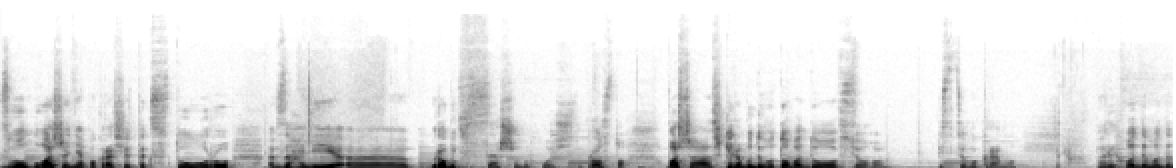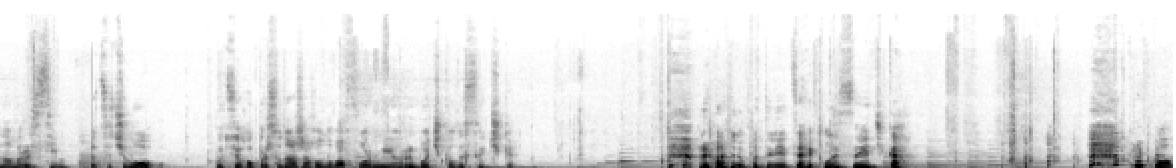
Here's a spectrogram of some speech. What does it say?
Зволоження, покращує текстуру, взагалі е, робить все, що ви хочете. Просто ваша шкіра буде готова до всього після цього крему. Переходимо до номеру 7. Це чому у цього персонажа голова в формі грибочка лисички? Реально, подивіться, як лисичка. Прикол.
